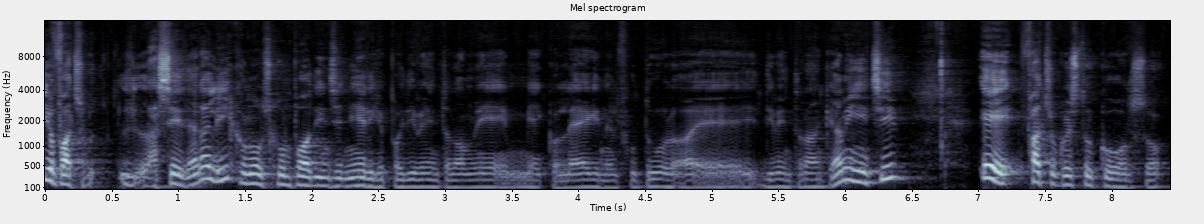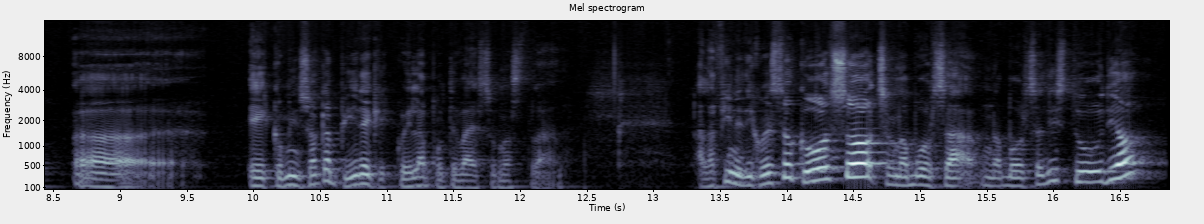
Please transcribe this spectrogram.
Io faccio, la sede era lì, conosco un po' di ingegneri che poi diventano miei, miei colleghi nel futuro e diventano anche amici e faccio questo corso uh, e comincio a capire che quella poteva essere una strada. Alla fine di questo corso c'è una borsa, una borsa di studio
